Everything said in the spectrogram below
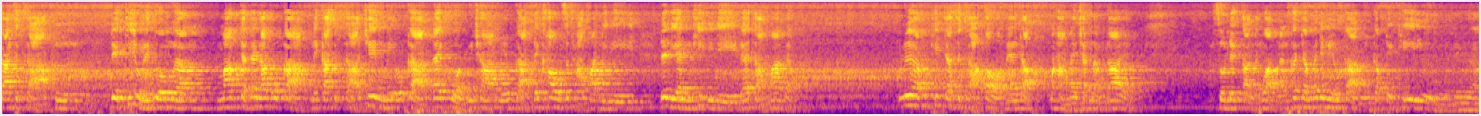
การศึกษาคือเด็กที่อยู่ในตัวเมืองมักจะได้รับโอกาสในการศึกษา เช่น มีโอกาสได้กวดวิชา มีโอกาสได้เข้าสถาบันดีๆ ได้เรียนที่ดีๆ และสามารถแบบ เลือกที่จะศึกษาต่อในระดับมหาลัยชั้นนำได้ ส่วนเด็กต่างจังหวัดนั้นก็จะไม่ได้มีโอกาสเหมือนกับเด็กที่อยู่ในเมือง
